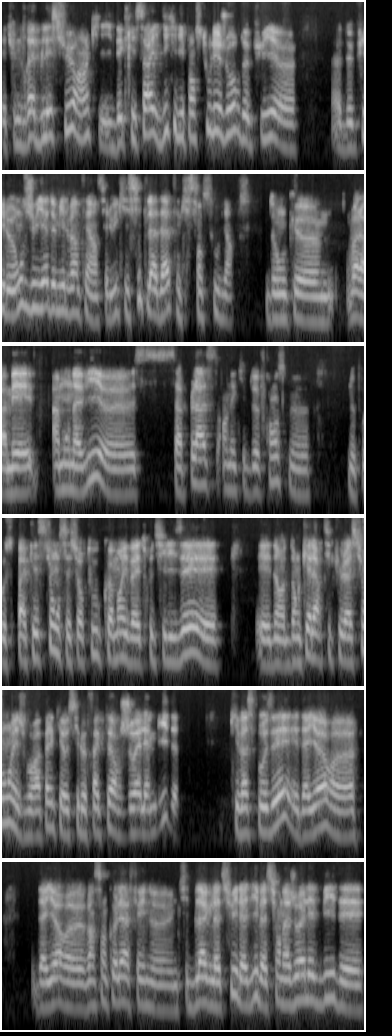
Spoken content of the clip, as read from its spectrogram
est une vraie blessure. Hein, qui décrit ça. Il dit qu'il y pense tous les jours depuis depuis le 11 juillet 2021. C'est lui qui cite la date et qui s'en souvient. Donc voilà. Mais à mon avis, sa place en équipe de France ne ne pose pas question. C'est surtout comment il va être utilisé et, et dans, dans quelle articulation. Et je vous rappelle qu'il y a aussi le facteur Joel Embiid qui va se poser. Et d'ailleurs, euh, d'ailleurs, euh, Vincent Collet a fait une, une petite blague là-dessus. Il a dit, bah, si on a Joël Embiid et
